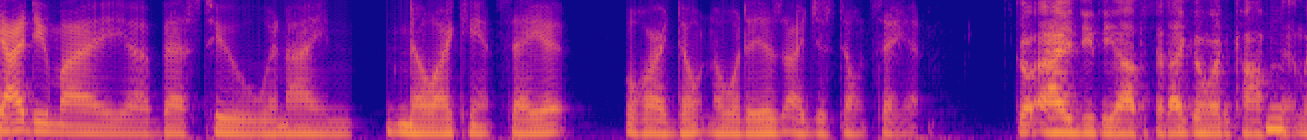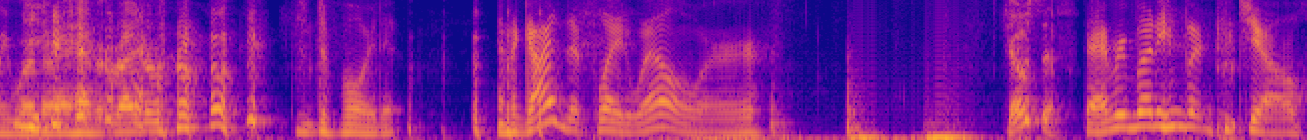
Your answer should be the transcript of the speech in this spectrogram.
I do my uh, best too when I know I can't say it or I don't know what it is. I just don't say it. Go. I do the opposite. I go in confidently whether I have it right or wrong. Just avoid it. And the guys that played well were Joseph. everybody but Joe.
